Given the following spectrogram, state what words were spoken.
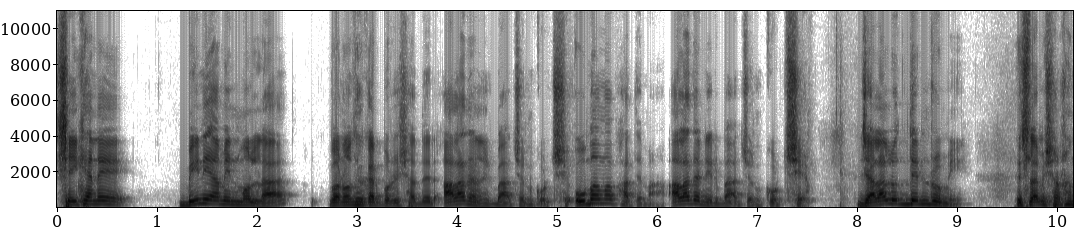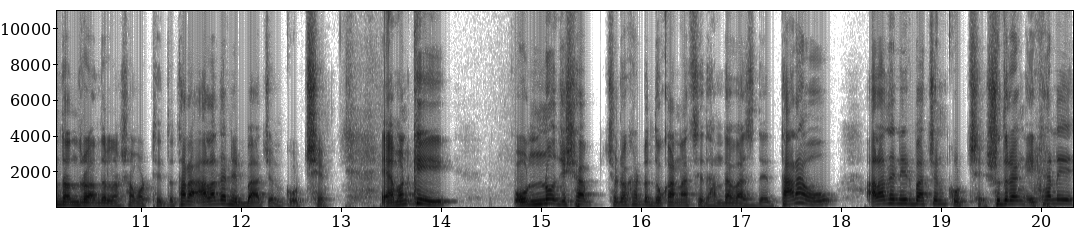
সেইখানে বিনি আমিন মোল্লা গণ অধিকার পরিষদের আলাদা নির্বাচন করছে ওবামা ফাতেমা আলাদা নির্বাচন করছে, জালাল উদ্দিন রুমি, ইসলামী শাসনতন্ত্র আন্দোলন সমর্থিত, তারা আলাদা নির্বাচন করছে। এমনকি অন্য যেসব ছোটোখাটো দোকান আছে ধান্দাবাজদের, তারাও আলাদা নির্বাচন করছে। সুতরাং এখানে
